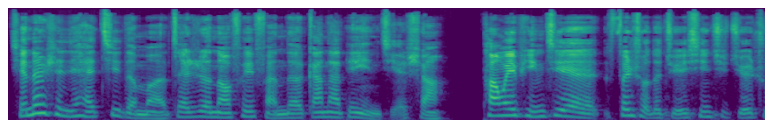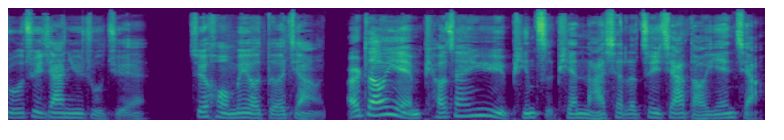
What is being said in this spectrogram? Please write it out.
前段时间还记得吗？在热闹非凡的戛纳电影节上，汤唯凭借《分手的决心》去角逐最佳女主角，最后没有得奖，而导演朴赞玉凭此片拿下了最佳导演奖。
